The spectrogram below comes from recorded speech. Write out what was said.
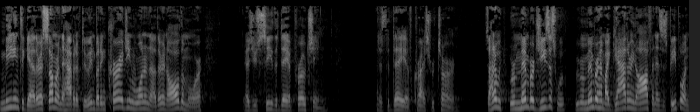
meeting together, as some are in the habit of doing, but encouraging one another, and all the more as you see the day approaching. That is the day of Christ's return. So, how do we remember Jesus? We remember him by gathering often as his people. And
